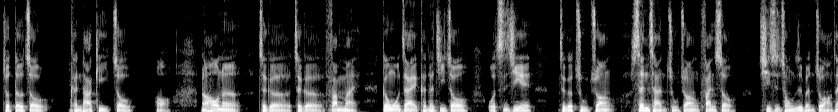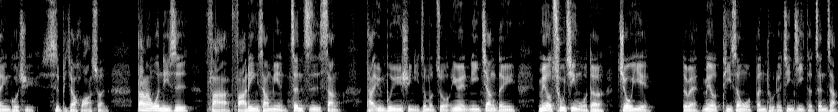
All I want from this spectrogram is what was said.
就德州肯塔基州哦，然后呢，这个这个贩卖跟我在肯德基州我直接这个组装生产组装贩售，其实从日本做好再运过去是比较划算。当然，问题是法法令上面、政治上，他允不允许你这么做？因为你这样等于没有促进我的就业。对不对？没有提升我本土的经济的增长，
